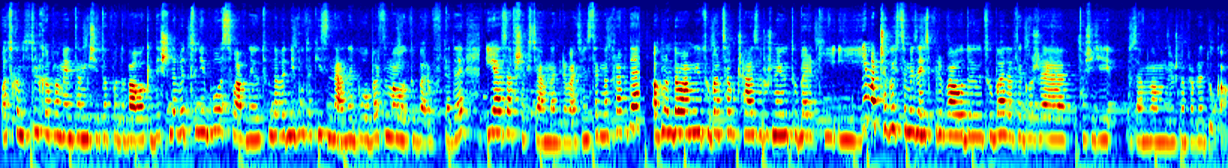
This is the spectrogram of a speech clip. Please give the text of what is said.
odkąd tylko pamiętam mi się to podobało, kiedy jeszcze nawet to nie było sławne, YouTube nawet nie był taki znany, było bardzo mało youtuberów wtedy i ja zawsze chciałam nagrywać, więc tak naprawdę oglądałam YouTube'a cały czas, różne youtuberki i nie ma czegoś, co mnie zainspirowało do YouTube'a, dlatego że to się dzieje za mną już naprawdę długo.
